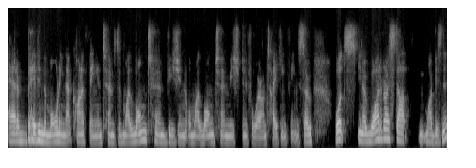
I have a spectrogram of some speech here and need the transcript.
out of bed in the morning, that kind of thing, in terms of my long term vision or my long term mission for where I'm taking things. So, what's, you know, why did I start my business?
